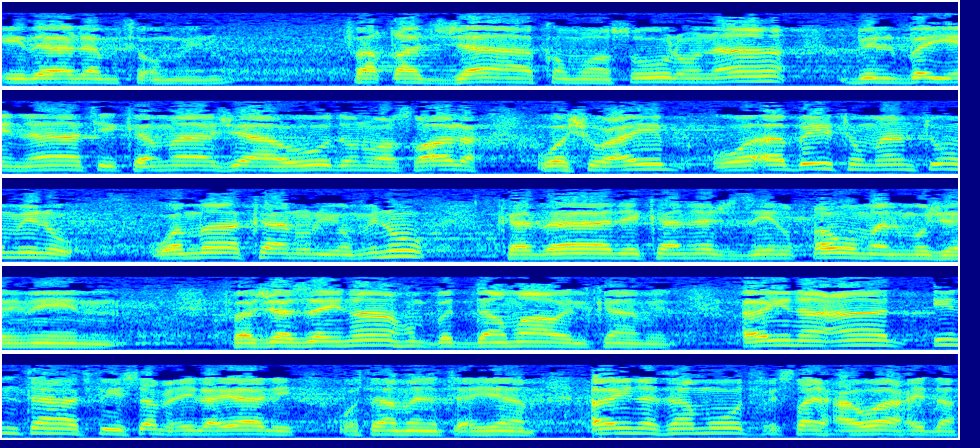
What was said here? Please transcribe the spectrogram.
إذا لم تؤمنوا. فقد جاءكم رسولنا بالبينات كما جاء هود وصالح وشعيب وأبيتم أن تؤمنوا وما كانوا ليؤمنوا. كذلك نجزي القوم المجرمين. فجزيناهم بالدمار الكامل. أين عاد؟ انتهت في سبع ليالي وثمانية أيام. أين ثمود؟ في صيحة واحدة.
